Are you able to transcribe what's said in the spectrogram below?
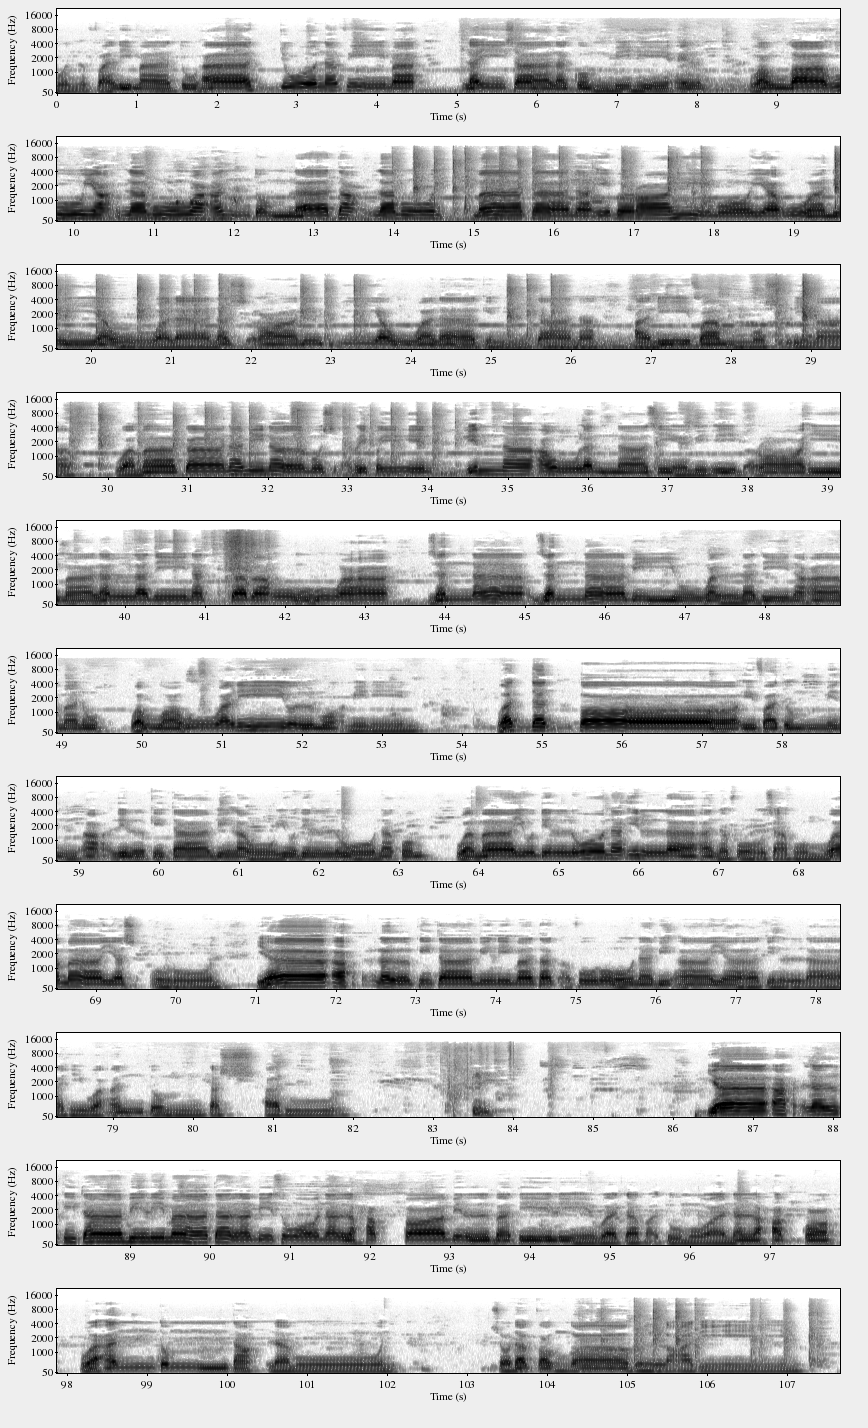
فلما تهاجون فيما ليس لكم به علم؟ والله يعلم وأنتم لا تعلمون. ما كان إبراهيم يهوديا ولا نصرانيا ولكن كان حنيفا مسلما. وما كان من المسرفين إنا أولى الناس بإبراهيم للذين اتبعوه النبي والذين آمنوا والله ولي المؤمنين. ودت طائفة من أهل الكتاب لو يدلونكم وما يدلون إلا أنفسهم وما يشعرون. يا أهل الكتاب لم تكفرون بآيات الله وأنتم تشهدون يا أهل الكتاب لما تلبسون الحق بالبتيل وتقتمون الحق وأنتم تعلمون صدق الله العظيم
